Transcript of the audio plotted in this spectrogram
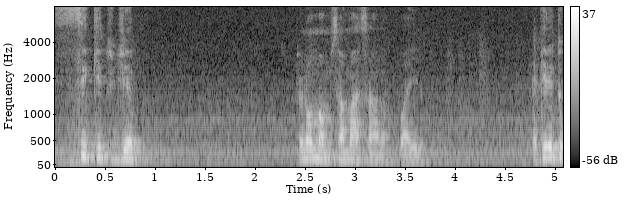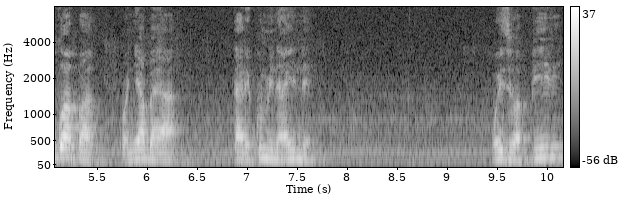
si kitu jema. Tunaomba msamaha sana kwa hiyo lakini tuko hapa kwa niaba ya tarehe kumi na nne mwezi wa pili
